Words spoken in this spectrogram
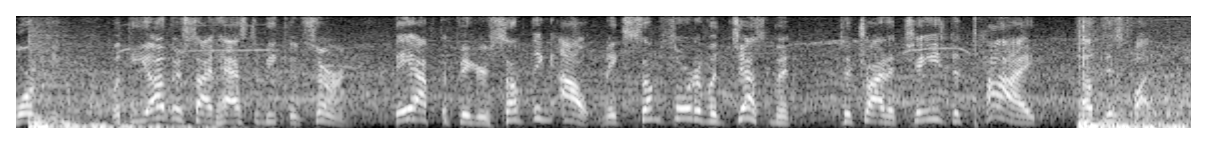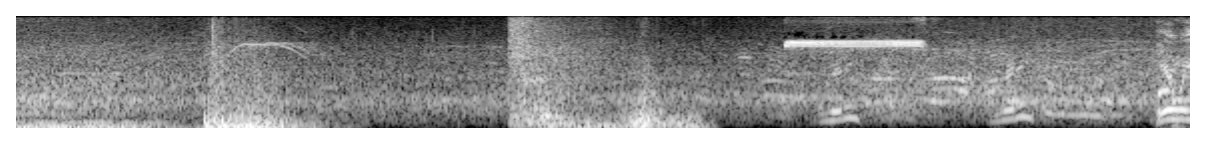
working. But the other side has to be concerned. They have to figure something out, make some sort of adjustment to try to change the tide of this fight. You ready? Here we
